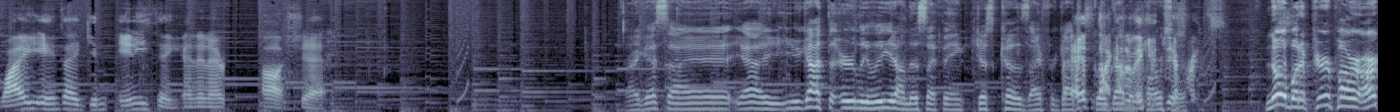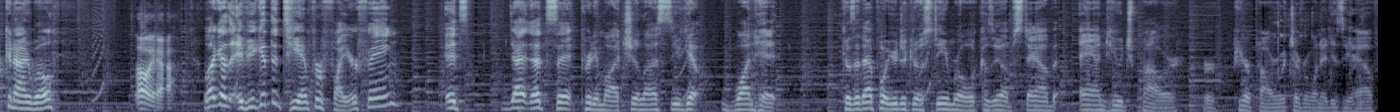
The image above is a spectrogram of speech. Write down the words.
why ain't I getting anything? And then I, oh shit. I guess I yeah you got the early lead on this I think just because I forgot It's to go not grab gonna a make a parcel. difference. No, but a pure power Arcanine will. Oh yeah. Like I said, if you get the TM for Fire Fang, it's that that's it pretty much unless you get one hit. Because at that point you're just gonna steamroll because you have stab and huge power or pure power, whichever one it is you have.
